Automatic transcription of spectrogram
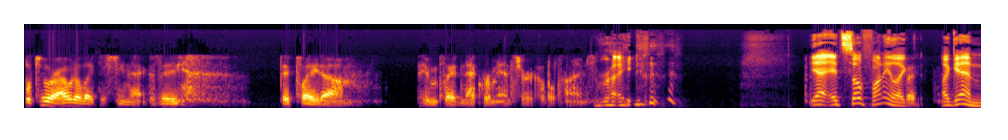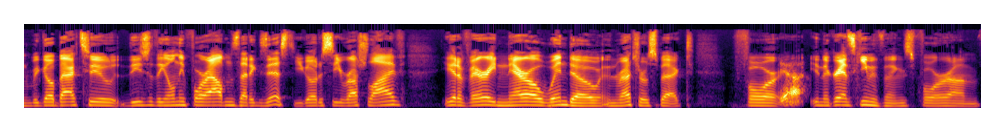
cool tour. I would have liked to have seen that because they they played um they even played Necromancer a couple times. Right. yeah, it's so funny. Like But- again, we go back to these are the only four albums that exist. You go to see Rush live, you get a very narrow window in retrospect for Yeah. in the grand scheme of things for um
